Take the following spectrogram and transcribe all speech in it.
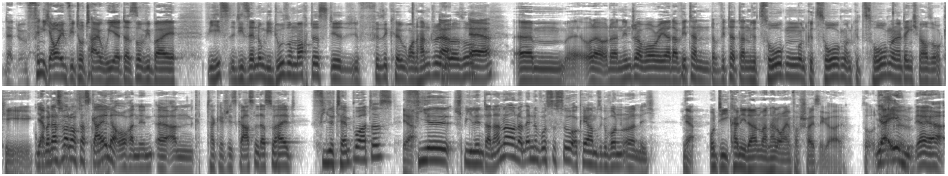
das finde ich auch irgendwie total weird, das ist so wie bei, wie hieß die Sendung, die du so mochtest, die, die Physical 100 Ja, oder so, ja, ja. Ähm, äh, oder, oder Ninja Warrior, da wird dann, da wird das dann gezogen und gezogen und gezogen und dann denke ich mir auch so, okay. Gut, Ja, aber das war doch das jetzt, Geile auch an den äh, an Takeshis Castle, dass du halt viel Tempo hattest, Ja. viel Spiel hintereinander und am Ende wusstest du, okay, haben sie gewonnen oder nicht. Äh, ja, und die Kandidaten waren halt auch einfach scheißegal. So, das, Ja, eben, äh, ja, ja.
